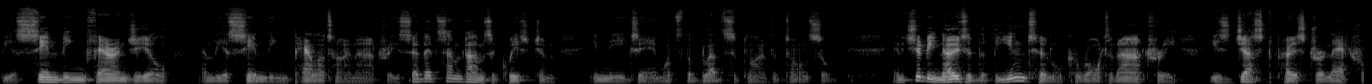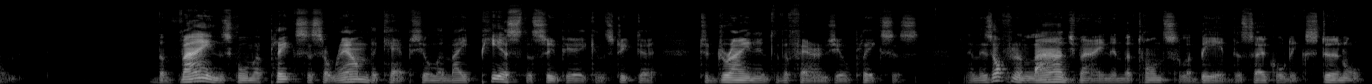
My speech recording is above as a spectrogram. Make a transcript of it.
the ascending pharyngeal, and the ascending palatine arteries. So that's sometimes a question in the exam what's the blood supply of the tonsil? And it should be noted that the internal carotid artery is just posterolateral. The veins form a plexus around the capsule and they pierce the superior constrictor to drain into the pharyngeal plexus. And there's often a large vein in the tonsillar bed, the so called external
